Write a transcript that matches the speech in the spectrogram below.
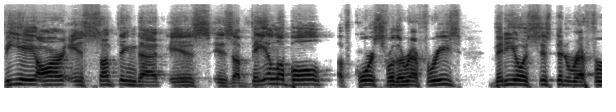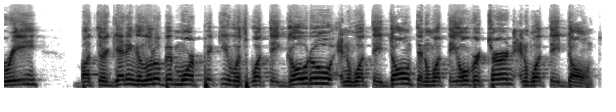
VAR is something that is is available, of course, for the referees, video assistant referee, but they're getting a little bit more picky with what they go to and what they don't, and what they overturn and what they don't.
